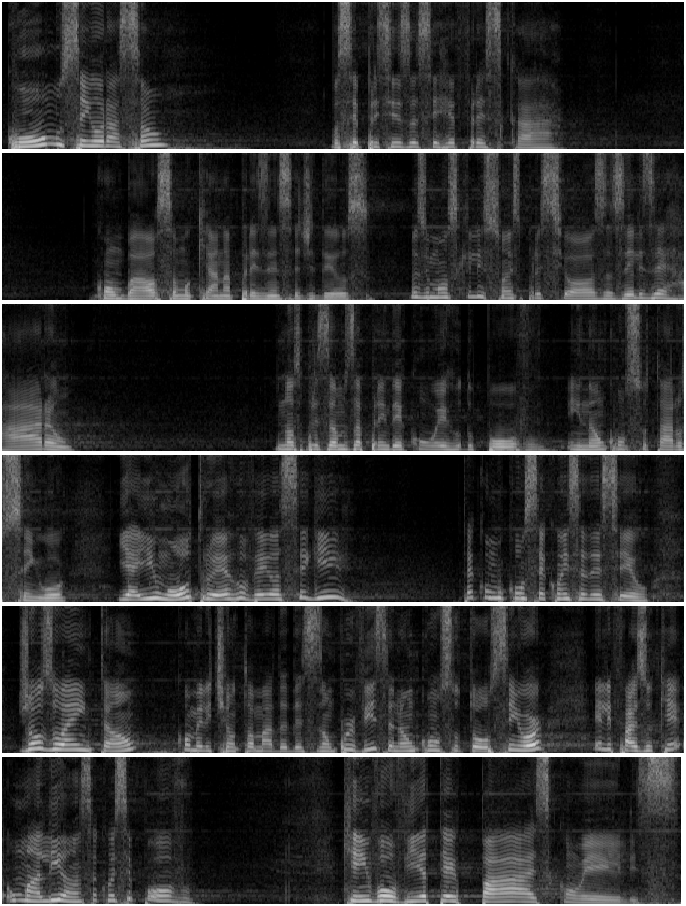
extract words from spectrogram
Como sem oração? Você precisa se refrescar com o bálsamo que há na presença de Deus. Meus irmãos, que lições preciosas. Eles erraram. E nós precisamos aprender com o erro do povo, em não consultar o Senhor. E aí um outro erro veio a seguir. Até como consequência desse erro. Josué, então, como ele tinha tomado a decisão por vista, não consultou o Senhor, ele faz o quê? Uma aliança com esse povo que envolvia ter paz com eles,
